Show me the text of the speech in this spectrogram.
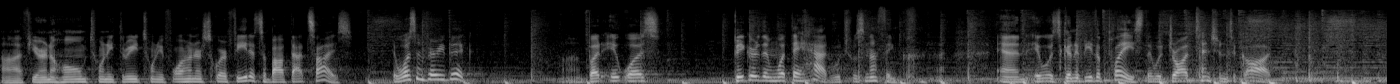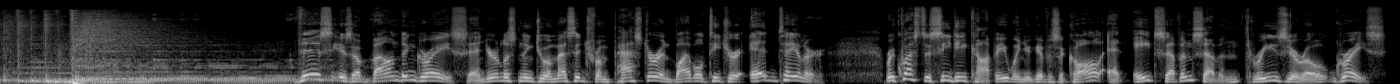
Uh, if you're in a home 23, 2,400 square feet, it's about that size. It wasn't very big, uh, but it was bigger than what they had, which was nothing. and it was going to be the place that would draw attention to God. This is Abounding Grace, and you're listening to a message from pastor and Bible teacher Ed Taylor. Request a CD copy when you give us a call at 877 30 GRACE.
